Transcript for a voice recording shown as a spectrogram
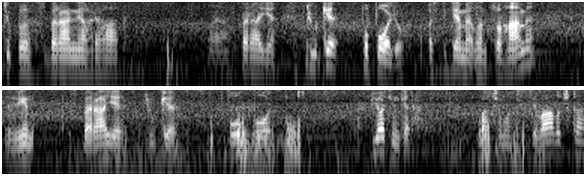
тюкозбиральний агрегат. Е, Збирає тюки по полю. Ось такими ланцюгами він збирає тюки по полю. Пьотінгер. Бачимо сівалочка.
